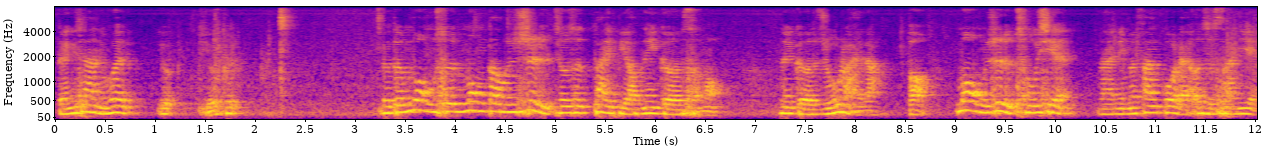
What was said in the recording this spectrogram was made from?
等一下你会有有个，有的梦是梦到日，就是代表那个什么，那个如来啦，哦，梦日出现，来你们翻过来二十三页，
